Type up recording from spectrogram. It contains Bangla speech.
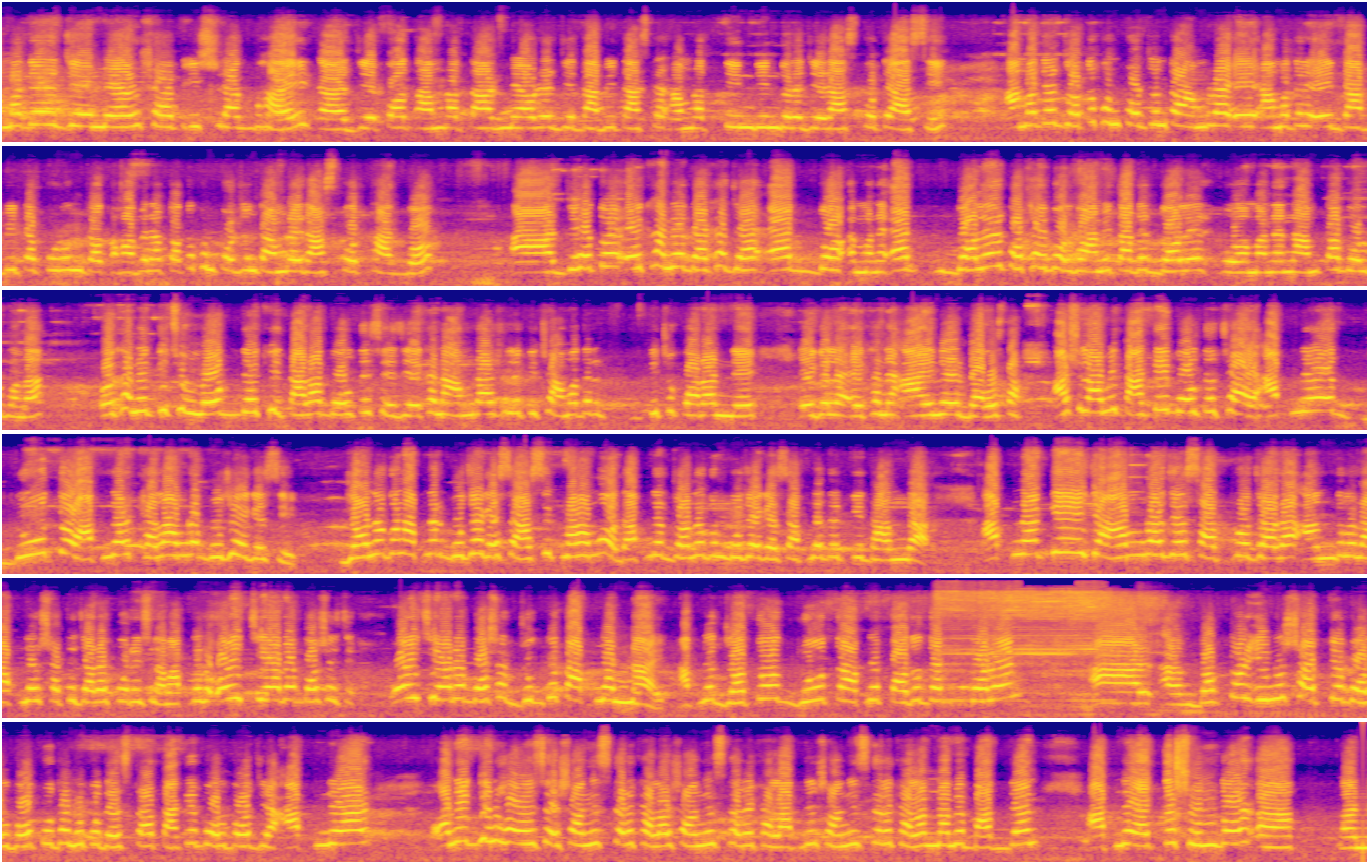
আমাদের যে মেয়র সাহেব ইশরাক ভাই যে পথ আমরা তার মেয়রের যে দাবিটা আজকে আমরা তিন দিন ধরে যে রাজপথে আছি, আমাদের যতক্ষণ পর্যন্ত আমরা এই, আমাদের এই দাবিটা পূরণ হবে না, ততক্ষণ পর্যন্ত আমরা এই রাজপথ থাকব। আর যেহেতু এখানে দেখা যায় এক মানে এক দলের কথাই বলব, আমি তাদের দলের মানে নামটা বলব না। ওখানে কিছু লোক দেখি, তারা বলতেছে যে এখানে আমরা আসলে কিছু আমাদের কিছু করার নেই, এগুলা এখানে আইনের ব্যবস্থা। আসলে আমি তাকেই বলতে চাই আপনার দ্রুত আপনার খেলা আমরা বুঝে গেছি। জনগণ আপনার বুঝে গেছে, আসিফ মাহমুদ, আপনার জনগণ বুঝে গেছে, আপনাদের কি ধান্দা? আপনাকে এই যে আমরা যে ছাত্র যারা আন্দোলন আপনার সাথে যারা করেছিলাম, আপনার ওই চেয়ারে বসেছে, ওই চেয়ারে বসার যোগ্যতা আপনার নাই। আপনার যত দ্রুত আপনি পদত্যাগ করেন, আর ডক্টর ইনুস সাহেবকে বলব, প্রধান উপদেষ্টা, তাকে বলব যে আপনার অনেকদিন হয়েছে সংস্কারে খেলা সংস্কারে খেলা। আপনি সংস্কারে খেলার নামে বাদ দেন। আপনি একটা সুন্দর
